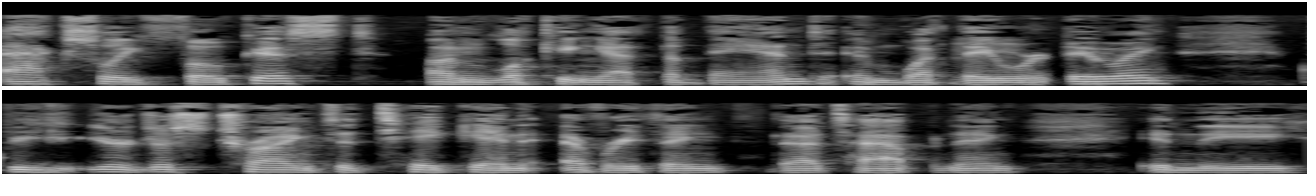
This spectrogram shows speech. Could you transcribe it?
actually focused on looking at the band and what they mm-hmm. were doing. You're just trying to take in everything that's happening in the,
